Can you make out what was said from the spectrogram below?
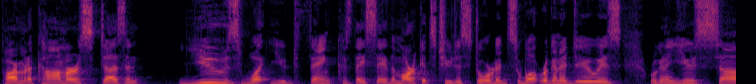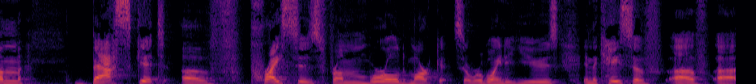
Department of Commerce doesn't use what you'd think because they say the market's too distorted. So, what we're going to do is we're going to use some basket of prices from world markets. So we're going to use, in the case of, of uh,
